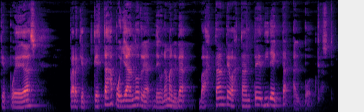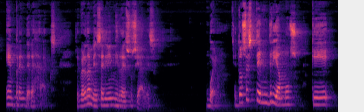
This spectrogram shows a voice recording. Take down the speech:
que puedas, para que, que estás apoyando de una manera bastante, bastante directa al podcast. Emprender Hacks. Recuerda también seguirme en mis redes sociales. Bueno, entonces tendríamos que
